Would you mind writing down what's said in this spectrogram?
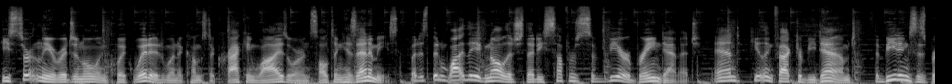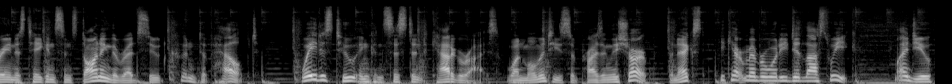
He's certainly original and quick witted when it comes to cracking wise or insulting his enemies, but it's been widely acknowledged that he suffers severe brain damage. And, healing factor be damned, the beatings his brain has taken since donning the red suit couldn't have helped. Wade is too inconsistent to categorize. One moment he's surprisingly sharp, the next, he can't remember what he did last week. Mind you,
